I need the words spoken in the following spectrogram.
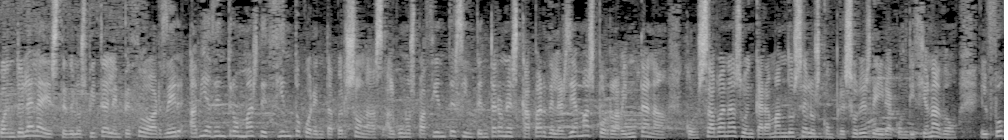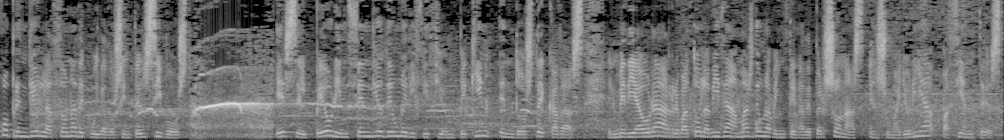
Cuando el ala este del hospital empezó a arder, había dentro más de 140 personas. Algunos pacientes intentaron escapar de las llamas por la ventana, con sábanas o encaramándose a los compresores de aire acondicionado. El fuego prendió en la zona de cuidados intensivos. Es el peor incendio de un edificio en Pekín en dos décadas. En media hora arrebató la vida a más de una veintena de personas, en su mayoría pacientes.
